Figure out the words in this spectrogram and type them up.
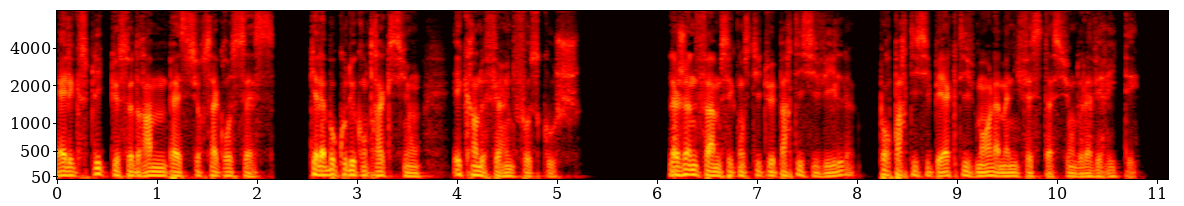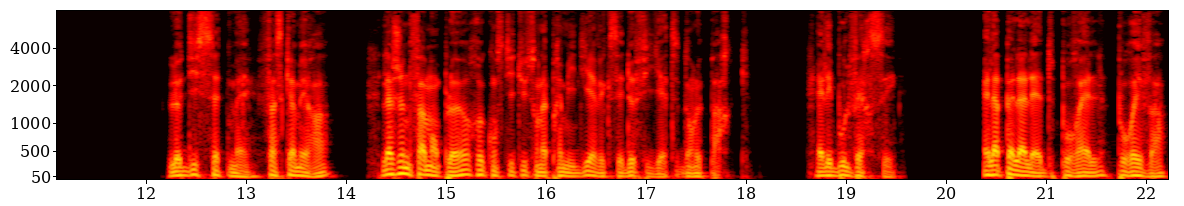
Elle explique que ce drame pèse sur sa grossesse, qu'elle a beaucoup de contractions et craint de faire une fausse couche. La jeune femme s'est constituée partie civile pour participer activement à la manifestation de la vérité. Le 17 mai, face caméra, la jeune femme en pleurs reconstitue son après-midi avec ses deux fillettes dans le parc. Elle est bouleversée. Elle appelle à l'aide pour elle, pour Eva,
